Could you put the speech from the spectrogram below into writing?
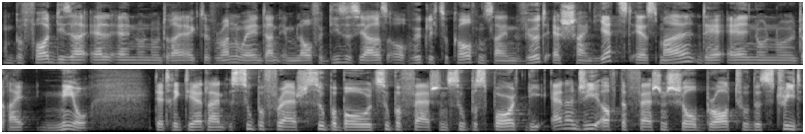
Und bevor dieser LL003 Active Runway dann im Laufe dieses Jahres auch wirklich zu kaufen sein wird, erscheint jetzt erstmal der L003 Neo. Der trägt die Headline Super Fresh, Super Bold, Super Fashion, Super Sport, The Energy of the Fashion Show Brought to the Street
